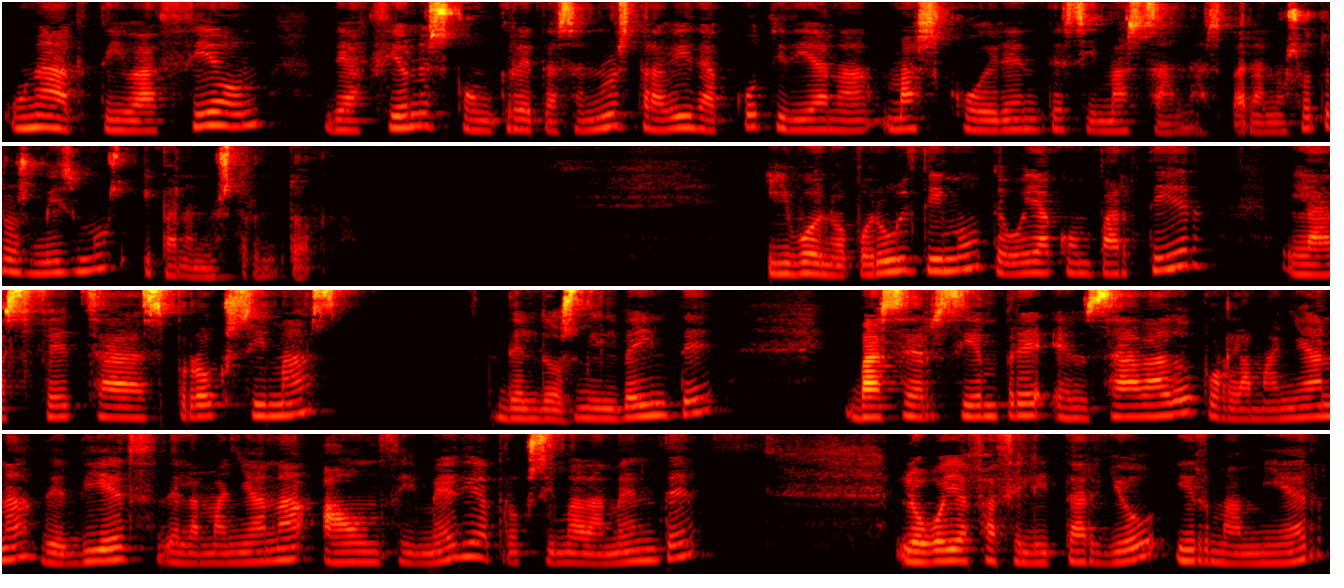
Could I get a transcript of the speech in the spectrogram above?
una activación de acciones concretas en nuestra vida cotidiana más coherentes y más sanas para nosotros mismos y para nuestro entorno. Y bueno, por último, te voy a compartir las fechas próximas del 2020. Va a ser siempre en sábado por la mañana, de 10 de la mañana a 11 y media aproximadamente. Lo voy a facilitar yo, Irma Mier.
